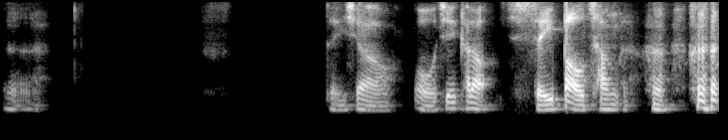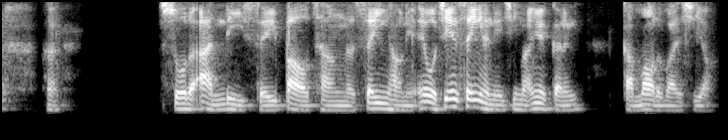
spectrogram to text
呃，等一下哦，哦，我今天看到谁爆仓了，呵呵呵，说的案例谁爆仓了，声音好年，哎，我今天声音很年轻嘛，因为可能感冒的关系哦。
